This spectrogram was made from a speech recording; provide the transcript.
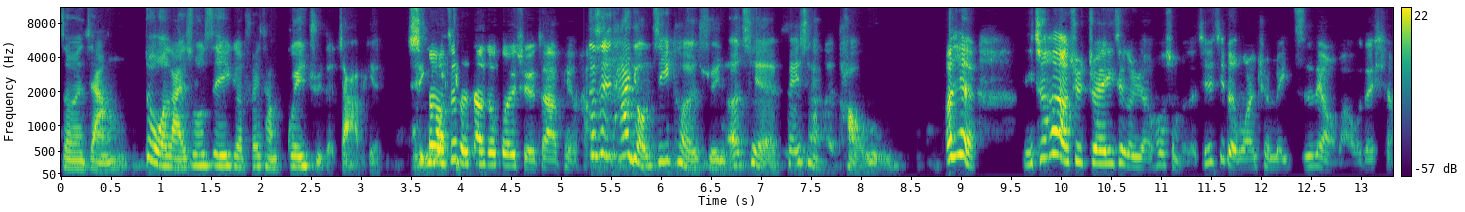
怎么讲？对我来说是一个非常规矩的诈骗行为。这个叫做规矩的诈骗，就是它有迹可循，而且非常的套路。而且你之后要去追这个人或什么的，其实基本完全没资料吧？我在想，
